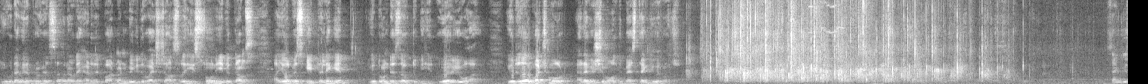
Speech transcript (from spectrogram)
He would have been a professor or the head of the department, maybe the vice chancellor. He soon he becomes. I always keep telling him, you don't deserve to be where you are. You deserve much more, and I wish him all the best. Thank you very much. Thank you,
